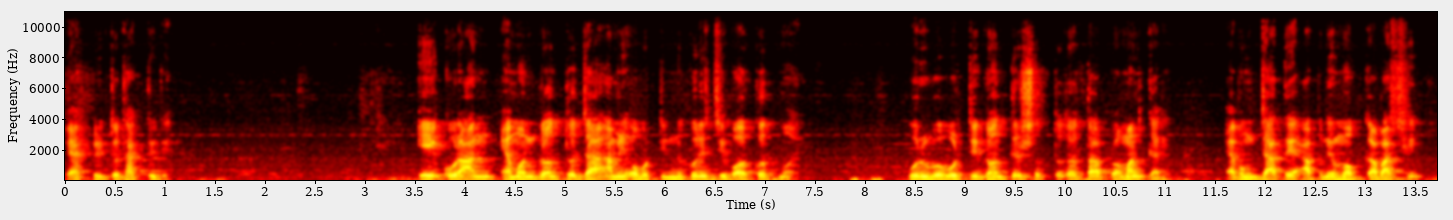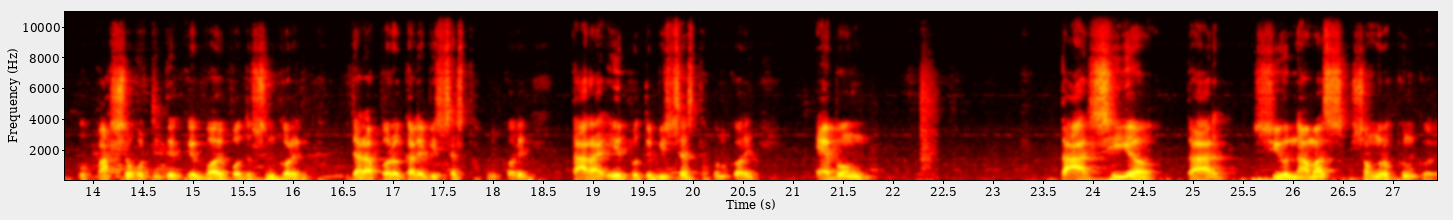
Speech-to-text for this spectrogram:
ব্যাপৃত থাকতে দিন। এই কোরআন এমন গ্রন্থ যা আমি অবতীর্ণ করেছি, বরকতময়। পূর্ববর্তী গ্রন্থের সত্যতা প্রমাণকারী এবং যাতে আপনি মক্কাবাসী ও পার্শ্ববর্তীদেরকে ভয় প্রদর্শন করেন। যারা পরকালে বিশ্বাস স্থাপন করে, তারা এর প্রতি বিশ্বাস স্থাপন করে এবং তার স্বীয় তার স্বীয় নামাজ সংরক্ষণ করে।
